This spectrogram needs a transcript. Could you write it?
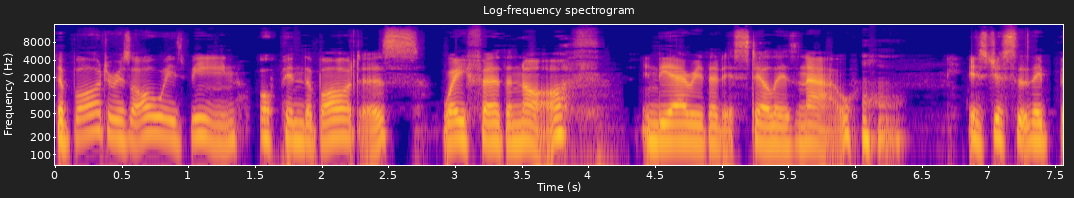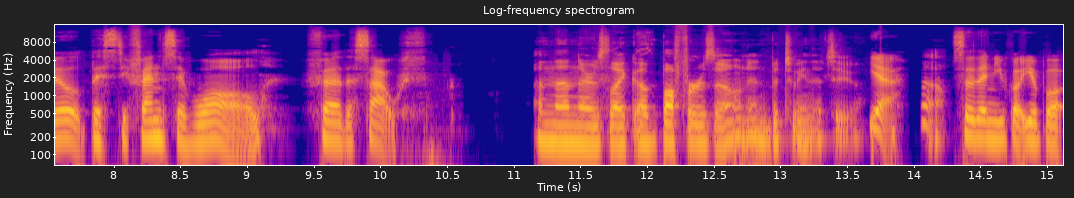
The border has always been up in the borders, way further north, in the area that it still is now. Mhm. It's just that they built this defensive wall further south. And then there's like a buffer zone in between the two. Yeah. Oh. So then you've got your bo-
